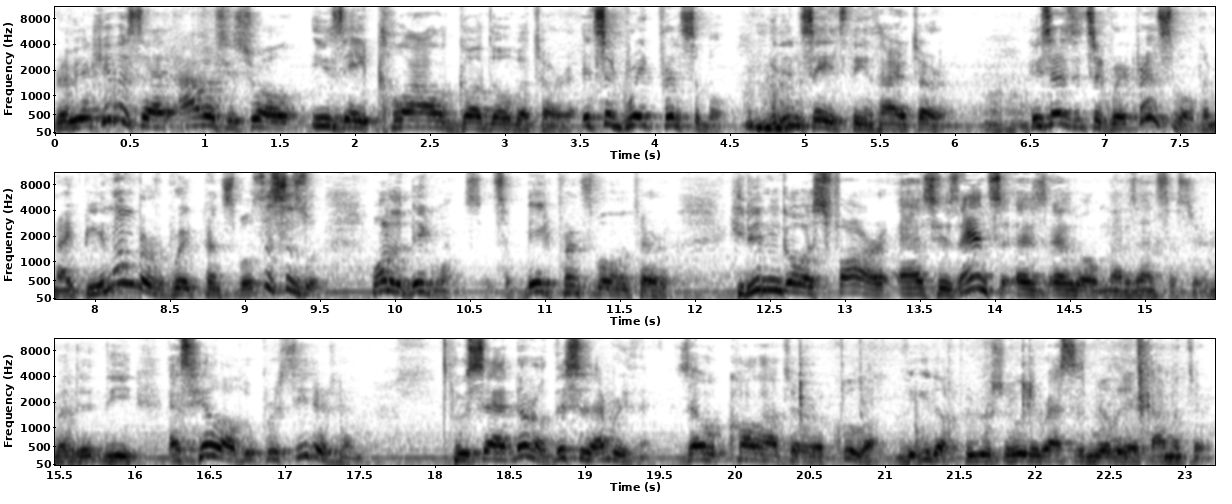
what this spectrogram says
Rabbi Akiva said, Ahavas Yisrael is a klal gadol b'Torah. It's a great principle. He didn't say it's the entire Torah. Mm-hmm. He says it's a great principle. There might be a number of great principles. This is one of the big ones. It's a big principle in the Torah. He didn't go as far as his ancestor, as, as well, not his ancestor, but the, the as Hillel who preceded him, who said, no, no, this is everything. Zehu kol ha-Torah kula, v'idach pirushahu, the rest is merely a commentary.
